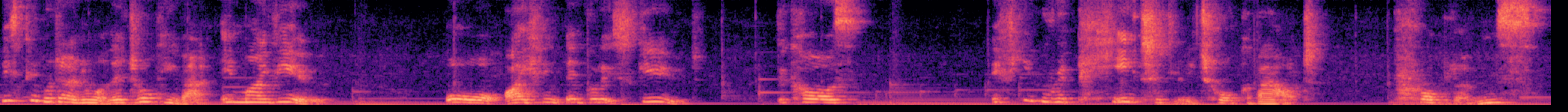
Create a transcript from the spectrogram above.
These people don't know what they're talking about, in my view. Or I think they've got it skewed. Because if you repeatedly talk about problems,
